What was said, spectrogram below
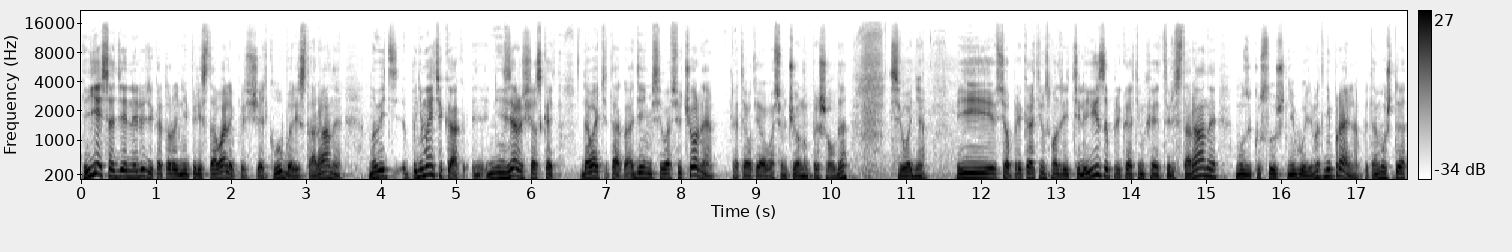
И есть отдельные люди, которые не переставали посещать клубы, рестораны. Но ведь, понимаете как, нельзя же сейчас сказать, давайте так, оденемся во все черное, хотя вот я во всем черном пришел, да, сегодня – и все, прекратим смотреть телевизор, прекратим ходить в рестораны, музыку слушать не будем. Это неправильно, потому что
